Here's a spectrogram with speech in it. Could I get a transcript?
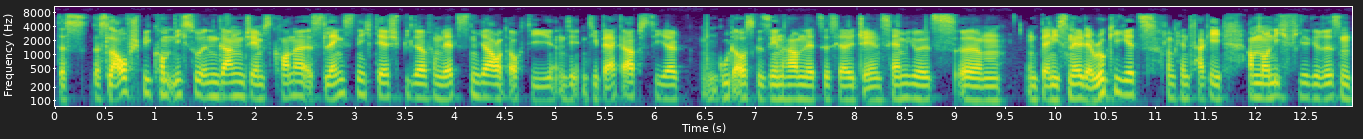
das, das Laufspiel kommt nicht so in Gang. James Conner ist längst nicht der Spieler vom letzten Jahr und auch die, die, die Backups, die ja gut ausgesehen haben letztes Jahr, Jalen Samuels ähm, und Benny Snell, der Rookie jetzt von Kentucky, haben noch nicht viel gerissen.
